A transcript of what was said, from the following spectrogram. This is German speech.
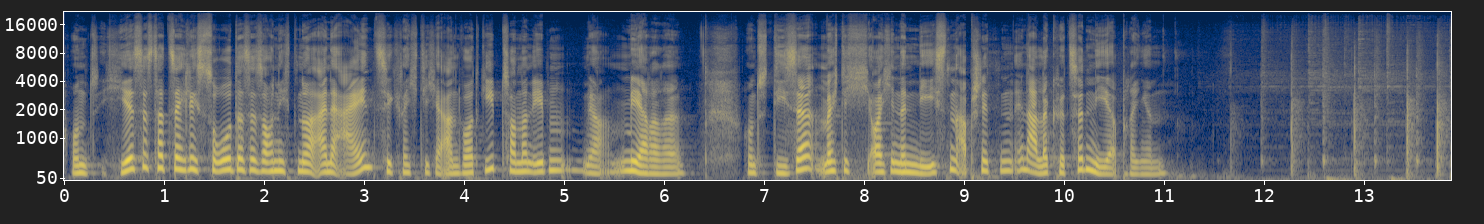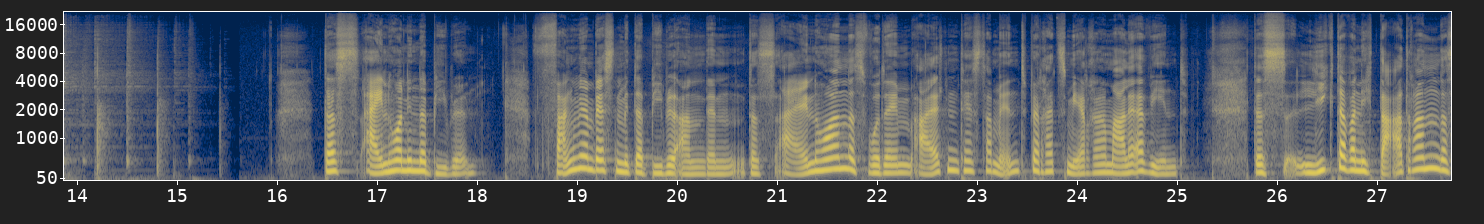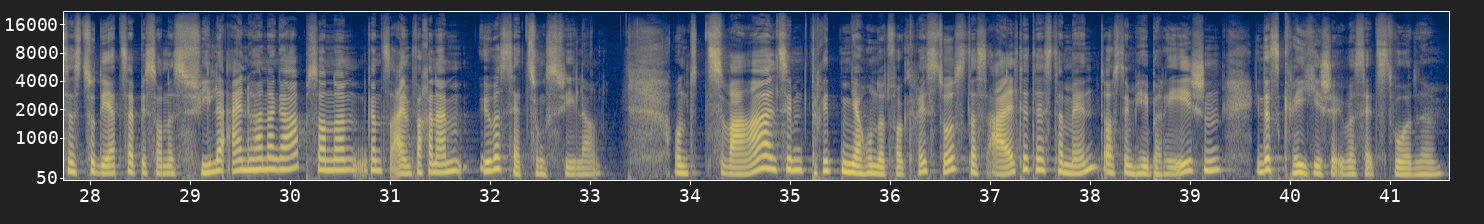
Und hier ist es tatsächlich so, dass es auch nicht nur eine einzig richtige Antwort gibt, sondern eben ja, mehrere. Und diese möchte ich euch in den nächsten Abschnitten in aller Kürze näher bringen. Das Einhorn in der Bibel. Fangen wir am besten mit der Bibel an, denn das Einhorn, das wurde im Alten Testament bereits mehrere Male erwähnt. Das liegt aber nicht daran, dass es zu der Zeit besonders viele Einhörner gab, sondern ganz einfach an einem Übersetzungsfehler. Und zwar, als im dritten Jahrhundert vor Christus das Alte Testament aus dem Hebräischen in das Griechische übersetzt wurde.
